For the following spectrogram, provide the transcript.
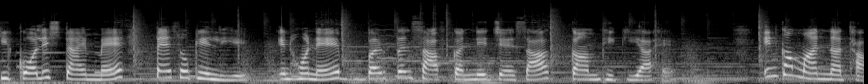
कि कॉलेज टाइम में पैसों के लिए इन्होंने बर्तन साफ़ करने जैसा काम भी किया है। इनका मानना था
